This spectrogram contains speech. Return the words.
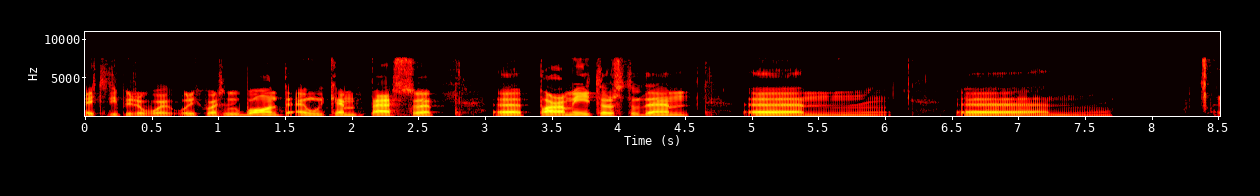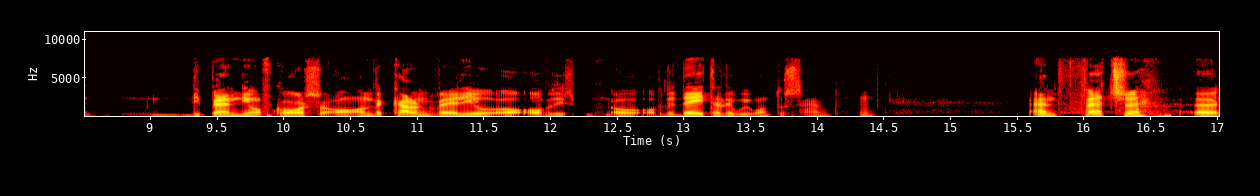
HTTP request we want, and we can pass uh, uh, parameters to them um, um, depending, of course, on the current value of this of the data that we want to send. Hmm. And fetch uh,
